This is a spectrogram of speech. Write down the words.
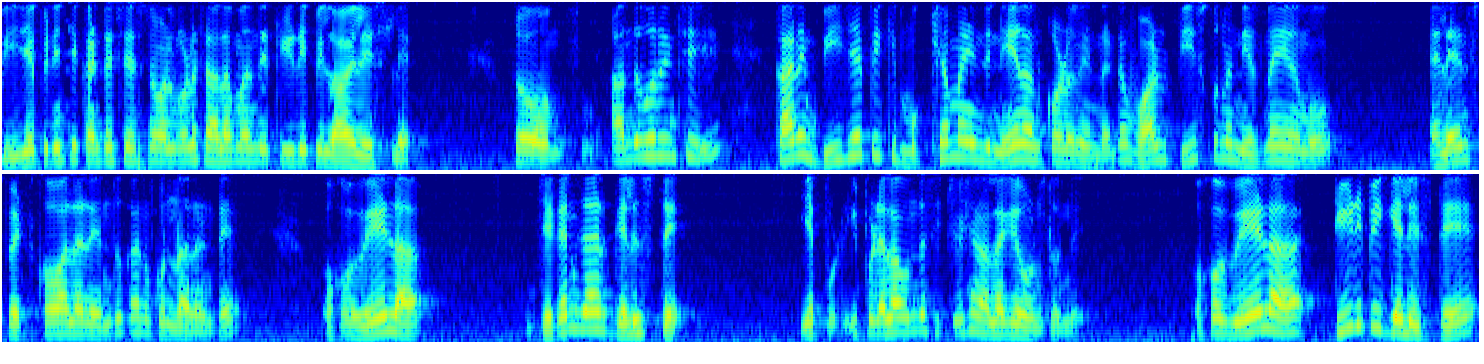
బీజేపీ నుంచి కంటెస్ట్ చేసిన వాళ్ళు కూడా చాలా మంది టీడీపీ లాయలిస్ట్లే సో అందు గురించి కానీ బీజేపీకి ముఖ్యమైనది నేను అనుకోవడం ఏంటంటే వాళ్ళు తీసుకున్న నిర్ణయము అలయన్స్ పెట్టుకోవాలని ఎందుకు అనుకున్నారంటే ఒకవేళ జగన్ గారు గెలిస్తే ఎప్పుడు ఇప్పుడు ఎలా ఉందో సిచ్యువేషన్ అలాగే ఉంటుంది. ఒకవేళ టీడీపీ గెలిస్తే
